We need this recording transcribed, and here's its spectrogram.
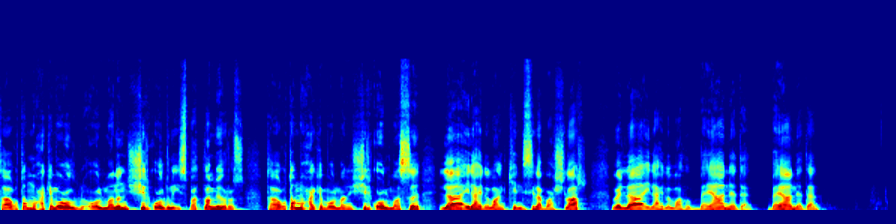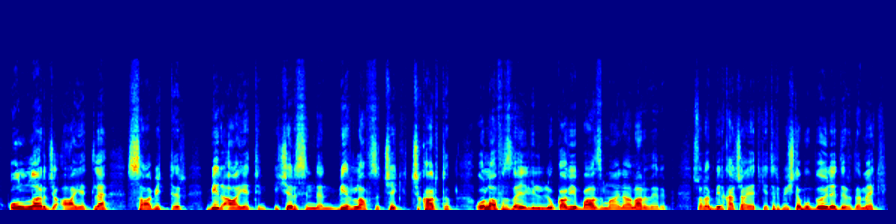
tağuta muhakeme ol, olmanın şirk olduğunu ispatlamıyoruz. Tağuta muhakeme olmanın şirk olması La ilahe illallah'ın kendisiyle başlar ve La ilahe illallah'ı beyan eden, beyan eden onlarca ayetle sabittir. Bir ayetin içerisinden bir lafzı çek, çıkartıp o lafızla ilgili lugavi bazı manalar verip sonra birkaç ayet getirip işte bu böyledir demek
